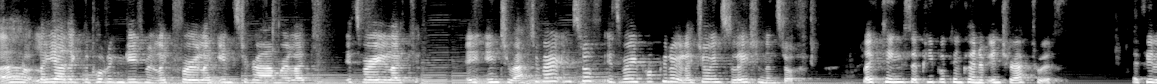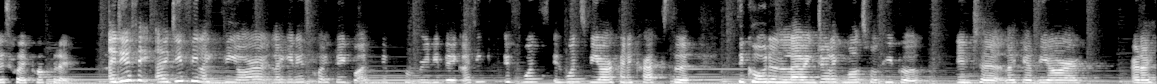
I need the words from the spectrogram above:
uh, like yeah, like the public engagement, like for like Instagram or like it's very like interactive art and stuff. It's very popular, like Joe installation and stuff, like things that people can kind of interact with. I feel it's quite popular. I do think I do feel like VR, like it is quite big, but I think it's become really big. I think if once if once VR kind of cracks the the code and allowing Joe like multiple people into like a VR or like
